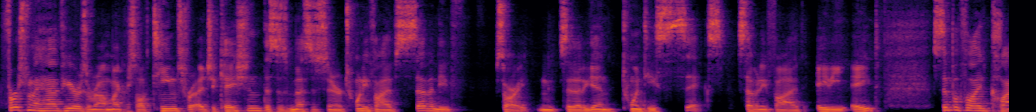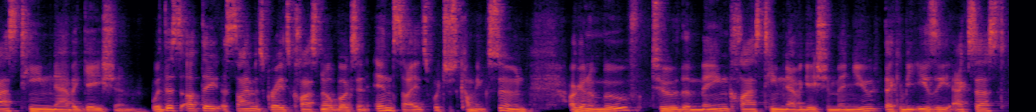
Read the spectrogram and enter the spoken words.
First one I have here is around Microsoft Teams for Education. This is Message Center 2570. Sorry, let me say that again 267588. Simplified class team navigation. With this update, assignments, grades, class notebooks, and insights, which is coming soon, are going to move to the main class team navigation menu that can be easily accessed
